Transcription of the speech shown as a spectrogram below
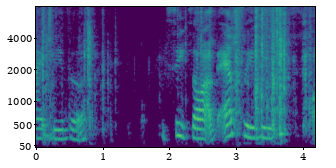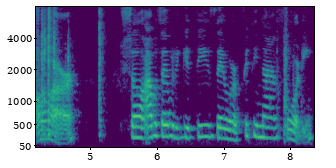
might be the receipt. So I, actually these are, so I was able to get these. They were $59.40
